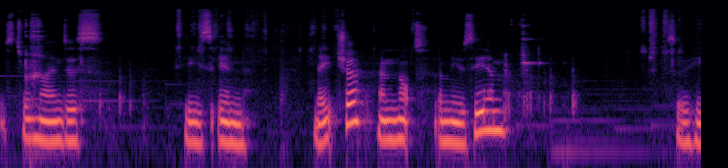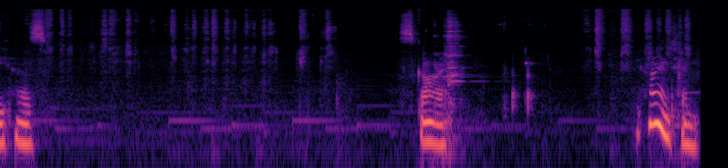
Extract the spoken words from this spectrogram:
just to remind us he's in nature and not a museum. So he has sky behind him.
